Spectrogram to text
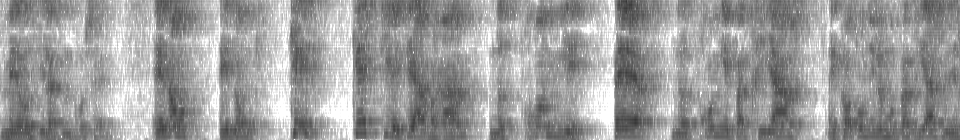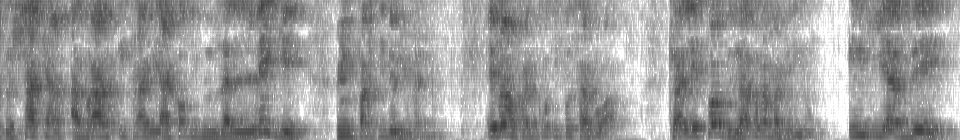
mais aussi la semaine prochaine. Et donc, et donc, qu'est-ce, qu'est-ce qui a été Abraham, notre premier père, notre premier patriarche, et quand on dit le mot patriarche, ça veut dire que chacun, Abraham, Israël et Jacob, il nous a légué une partie de lui-même. Et bien, en fin de compte, il faut savoir qu'à l'époque de Abraham Avinu, il y avait,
